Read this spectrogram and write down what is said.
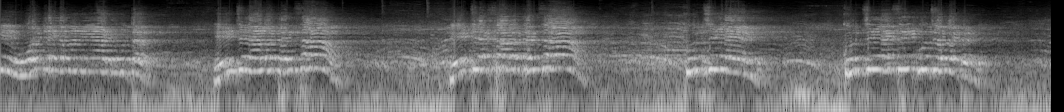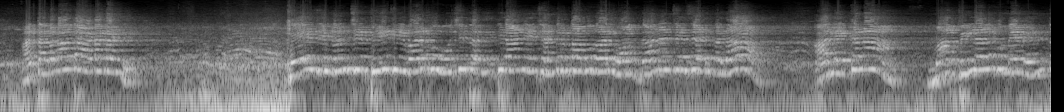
మీ ఓటేయమని అడుగుతారు. ఏం చేయాలో తెలుసా? ఏం చేస్తారో తెలుసా? కుర్చీ వేయండి. కుర్చీ వేసి కూర్చోబెట్టండి. ఆ తర్వాత అడగండి. కేజీ నుంచి పీజీ వరకు ఉచిత విద్యాన్ని చంద్రబాబు గారు వాగ్దానం చేశాడు కదా. ఆ లెక్కన మా పిల్లలకు మేము ఎంత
